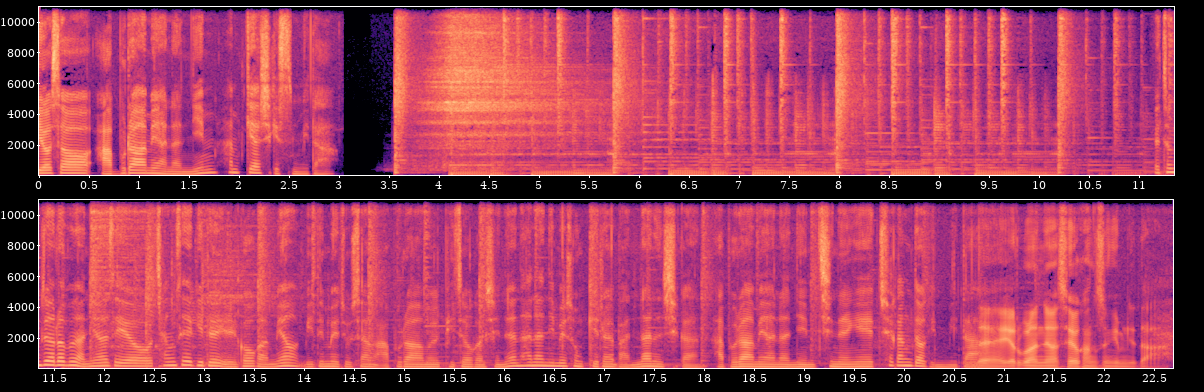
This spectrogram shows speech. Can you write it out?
이어서 아브라함의 하나님 함께 하시겠습니다. 애청자 여러분 안녕하세요. 창세기를 읽어가며 믿음의 조상 아브라함을 빚어가시는 하나님의 손길을 만나는 시간 아브라함의 하나님 진행의 최강덕입니다. 네, 여러분 안녕하세요. 강승기입니다.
